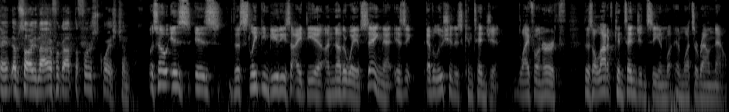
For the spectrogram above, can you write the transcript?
and I'm sorry, now I forgot the first question. So is is the Sleeping Beauty's idea another way of saying that? Is it evolution is contingent? Life on Earth, there's a lot of contingency in what in what's around now.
